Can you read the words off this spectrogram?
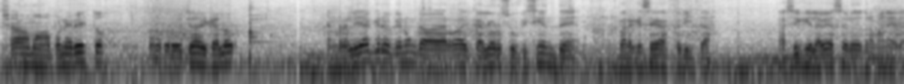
Ya vamos a poner esto para aprovechar el calor. En realidad creo que nunca va a agarrar el calor suficiente para que se haga frita. Así que la voy a hacer de otra manera.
